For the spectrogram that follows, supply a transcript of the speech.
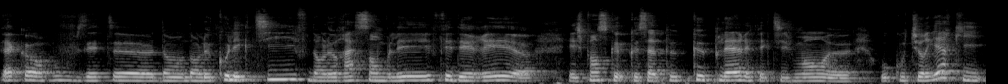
D'accord, vous, vous êtes euh, dans, le collectif, dans le rassemblé, fédéré, euh, et je pense que, que ça peut que plaire effectivement euh, aux couturières qui,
